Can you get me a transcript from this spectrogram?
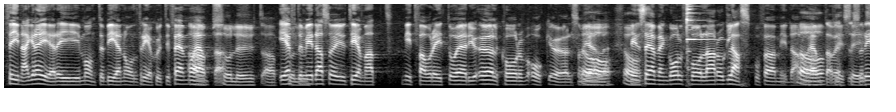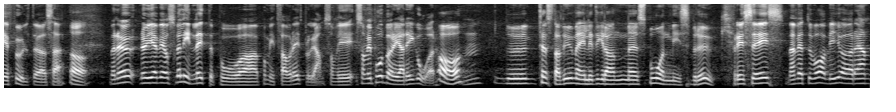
fina grejer i Monte B0375 och hämta. Absolut, absolut. I eftermiddag så är ju temat mitt favorit. Då är det ju ölkorv och öl som Ja, gäller. ja. finns även golfbollar och glass på förmiddagen Ja, att hämta. Vet du. Så det är fullt ös här. Ja. Men nu, nu ger vi oss väl in lite på, på mitt favoritprogram som vi, som vi påbörjade igår. ja, Mm. du testade ju mig lite grann med spånmissbruk. Precis, men vet du vad? Vi gör en...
